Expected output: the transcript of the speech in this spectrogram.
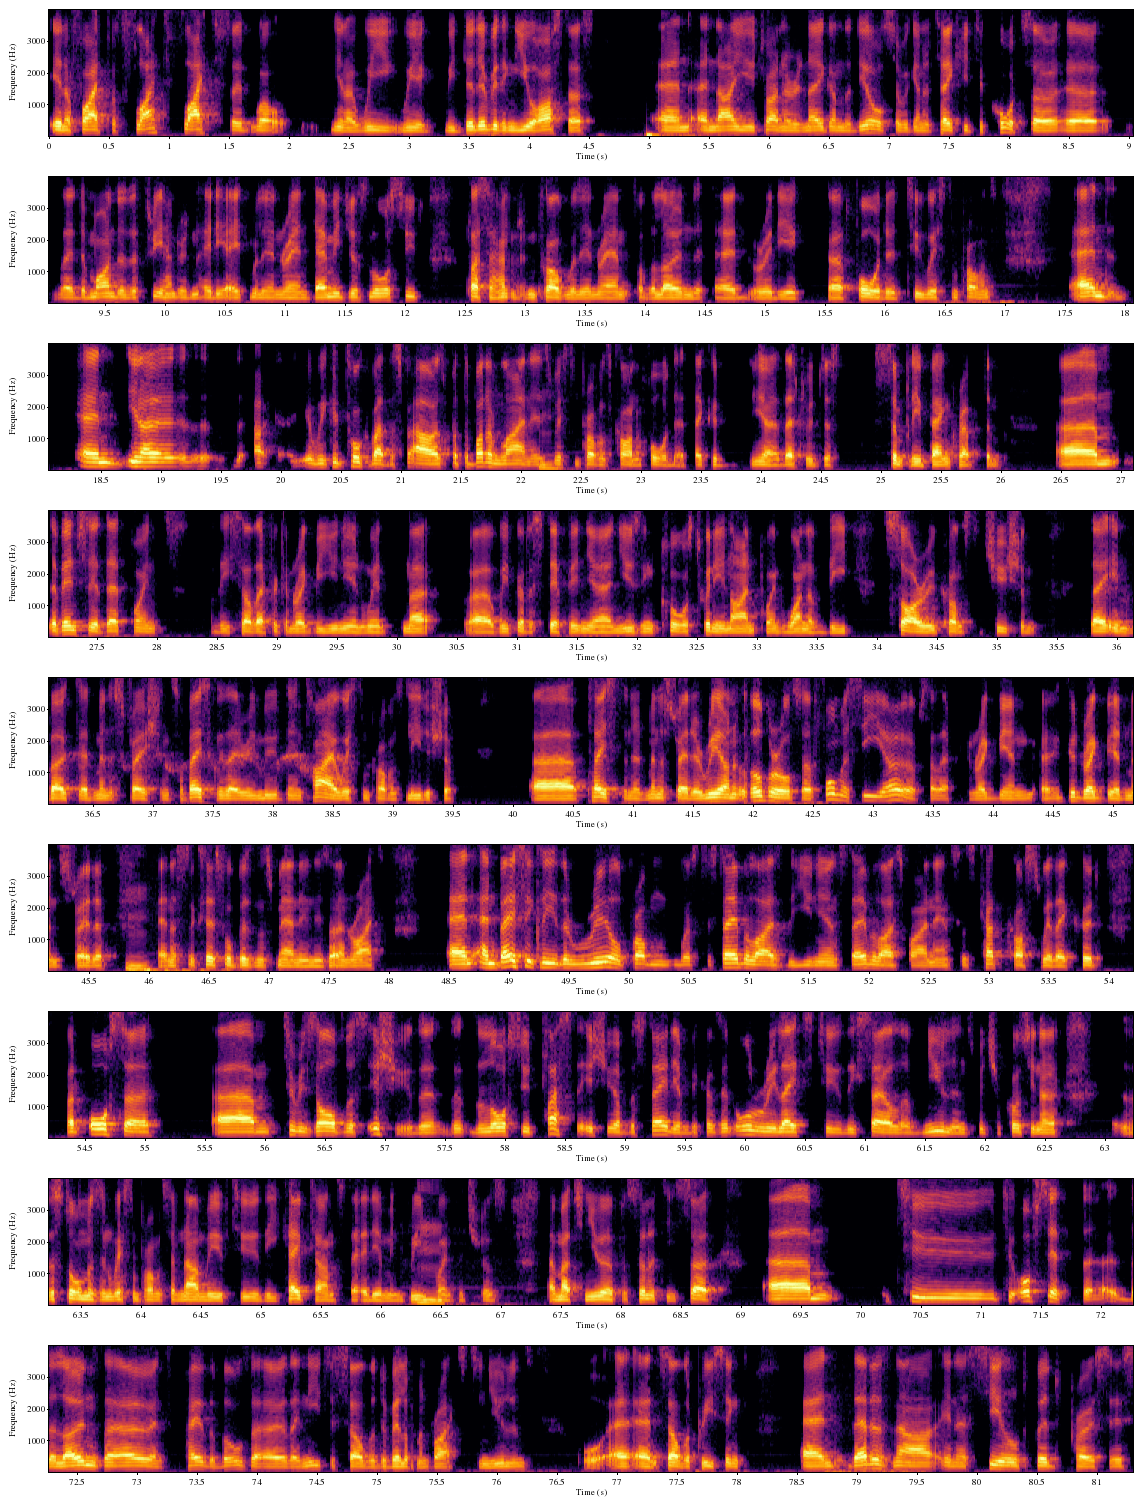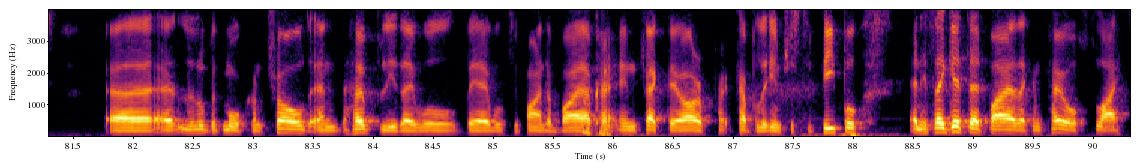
in a fight with Flyt. Flyt said, "Well, you know, we we we did everything you asked us, and and now you're trying to renege on the deal, so we're going to take you to court." So uh, they demanded a 388 million rand damages lawsuit, plus 112 million rand for the loan that they had already uh, forwarded to Western Province, and and you know, uh, we could talk about this for hours, but the bottom line is mm. Western Province can't afford that. They could, you know, that would just simply bankrupt them. Um, eventually, at that point, the South African Rugby Union went, no, uh, we've got to step in here, and using clause 29.1 of the SARU Constitution, they invoked administration. So basically, they removed the entire Western Province leadership uh, placed an administrator, Rian Oberholzer, also a former CEO of South African Rugby and a good rugby administrator mm. and a successful businessman in his own right. And, and basically, the real problem was to stabilize the union, stabilize finances, cut costs where they could, but also um, to resolve this issue, the, the, the, lawsuit plus the issue of the stadium, because it all relates to the sale of Newlands, which, of course, you know, the Stormers in Western Province have now moved to the Cape Town Stadium in Greenpoint, mm. which was a much newer facility. So, um, to to offset the, the loans they owe and to pay the bills they owe, they need to sell the development rights to Newlands or and sell the precinct, and that is now in a sealed bid process. Uh, a little bit more controlled, and hopefully they will be able to find a buyer. Okay. In fact, there are a couple of interested people, and if they get that buyer, they can pay off Flyt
